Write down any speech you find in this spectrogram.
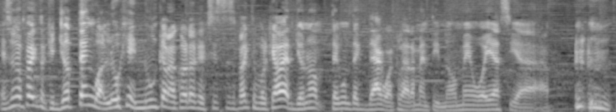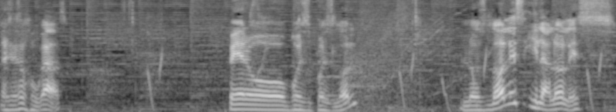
es un efecto que yo tengo a Lugia y nunca me acuerdo que existe ese efecto. Porque, a ver, yo no tengo un deck de agua, claramente, y no me voy hacia, esas jugadas. Pero, pues, pues, LOL. Los LOLes y la LOLes.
